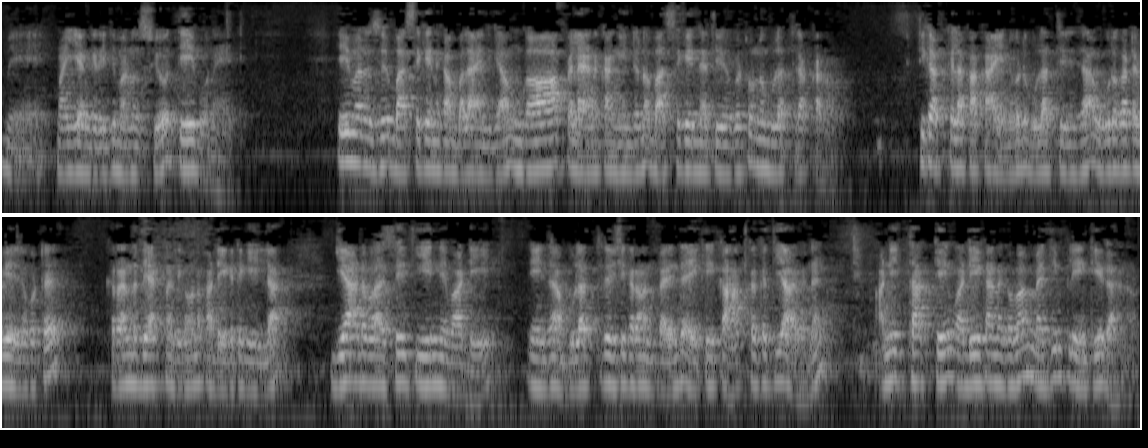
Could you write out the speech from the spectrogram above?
මේ මයංගරේදි මිනිස්සුયો තේ බොන හැටි. ඒ මිනිස්සු බස් එකේ යනකම් බලන්න ගියාම උඟා පැලෑනකම් ඉන්නවා බස් එකේ නැති වෙනකොට උන බුලත් ටිකක් කරනවා. ටිකක් වෙලා කකා එනකොට බුලත් ටික නිසා උගුරකට වේලනකොට කරන්න දෙයක් නැති කවන කඩේකට ගිහිල්ලා ගියාට පස්සේ තියෙන්නේ වඩේ ඒ නිසා බුලත් ටික විශ් කරන්න බැරි නිසා එක එක හක්කක තියාගෙන අනිත් හක්කෙන් වඩේ කන ගමන් මැදින් ප්ලේන් ටික ගන්නවා.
